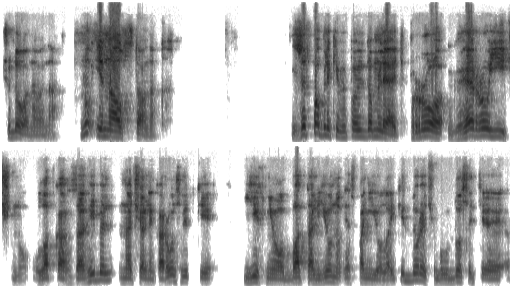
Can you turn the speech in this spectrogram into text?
Чудова новина. Ну і наостанок. З пабліків повідомляють про героїчну у лапках загибель начальника розвідки їхнього батальйону Еспаньола, який, до речі, був досить е,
